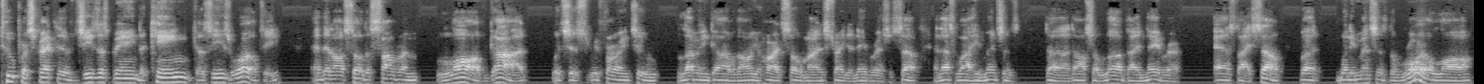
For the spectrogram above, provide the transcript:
two perspectives Jesus being the king because he's royalty, and then also the sovereign law of God, which is referring to loving God with all your heart, soul, mind, and strength, your neighbor as yourself. And that's why he mentions uh, thou shalt love thy neighbor as thyself. But when he mentions the royal law,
